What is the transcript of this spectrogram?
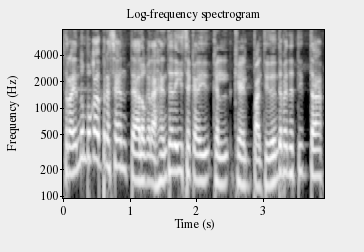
trayendo un poco al presente a lo que la gente dice que, que el, Partido Independentista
